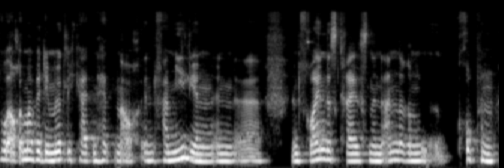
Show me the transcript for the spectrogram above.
wo auch immer wir die Möglichkeiten hätten, auch in Familien, in, äh, in Freundeskreisen, in anderen äh, Gruppen,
